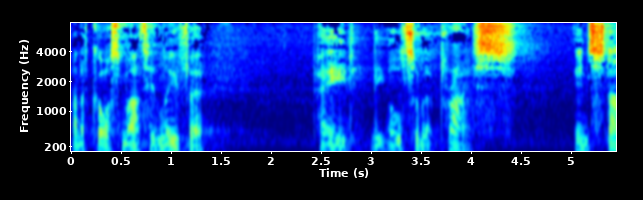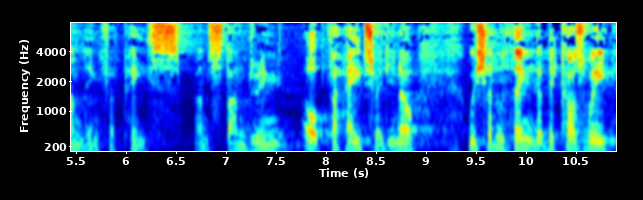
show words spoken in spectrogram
And of course, Martin Luther paid the ultimate price in standing for peace and standing up for hatred. You know, we shouldn't think that because we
